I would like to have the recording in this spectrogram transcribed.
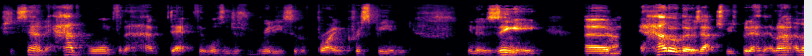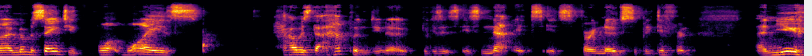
should sound." It had warmth and it had depth. It wasn't just really sort of bright and crispy and you know zingy. Um, yeah. Had all those attributes, but and I, and I remember saying to you, "What? Why is?" How has that happened? You know, because it's it's nat it's it's very noticeably different. And you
